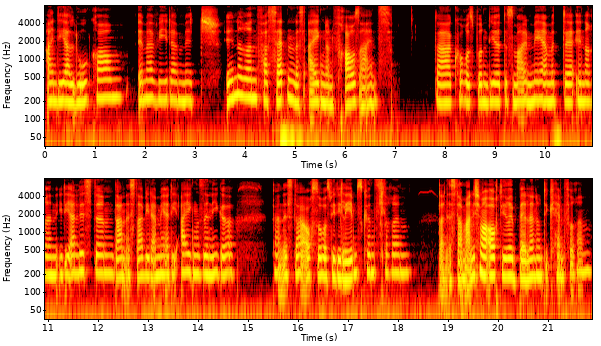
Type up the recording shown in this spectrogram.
ein Dialograum immer wieder mit inneren Facetten des eigenen Frauseins. Da korrespondiert es mal mehr mit der inneren Idealistin, dann ist da wieder mehr die eigensinnige, dann ist da auch sowas wie die Lebenskünstlerin, dann ist da manchmal auch die Rebellin und die Kämpferin.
